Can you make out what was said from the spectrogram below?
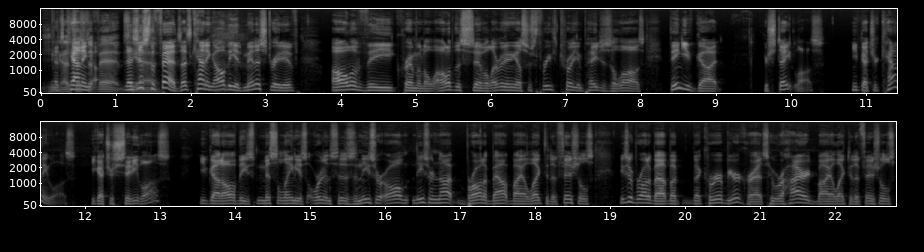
That's, just counting. the feds, that's just the feds. That's counting all the administrative, all of the criminal, all of the civil, everything else. There's three trillion pages of laws. Then you've got your state laws. You've got your county laws. You got your city laws. You've got all these miscellaneous ordinances, and these are all these are not brought about by elected officials. These are brought about by, by career bureaucrats who were hired by elected officials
